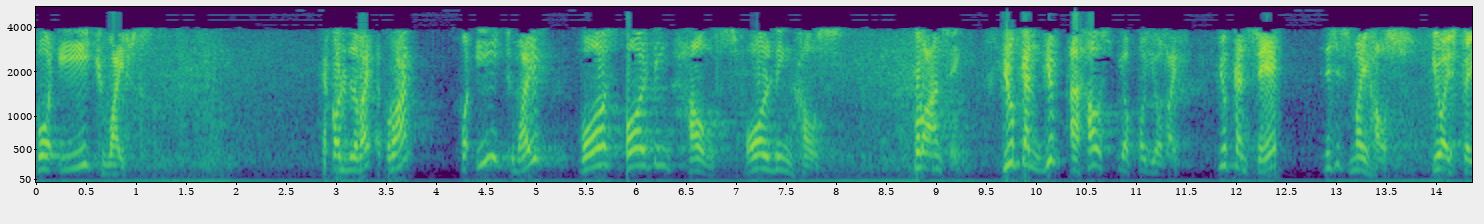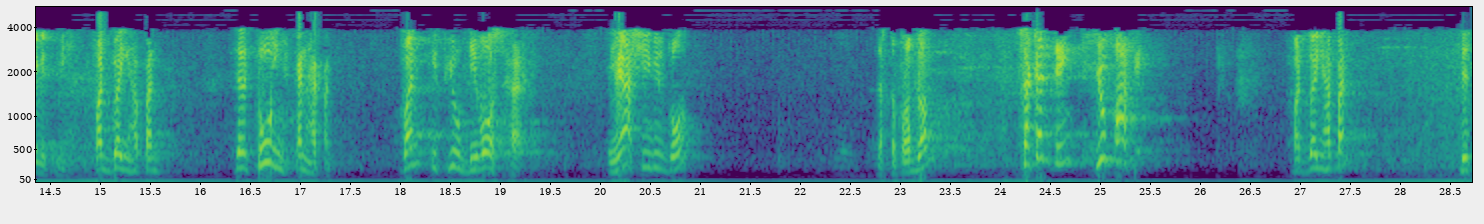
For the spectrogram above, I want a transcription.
for each wife. According to the wife- Quran, for each wife was holding house, holding house. Quran saying, you can give a house for your wife. You can say, this is my house. You are stay with me. What going to happen? There are two things can happen. One, if you divorce her, where she will go? That's the problem. Second thing, you pass it. What going to happen? This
